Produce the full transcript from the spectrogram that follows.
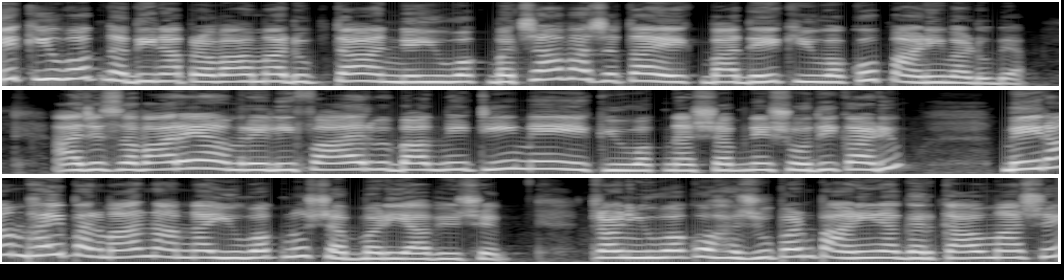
એક યુવક નદીના પ્રવાહમાં ડૂબતા અન્ય યુવક બચાવવા જતા એક બાદ એક યુવકો પાણીમાં ડૂબ્યા. આજે સવારે અમરેલી ફાયર વિભાગની ટીમે એક યુવકના શબને શોધી કાઢ્યું. મેરામભાઈ પરમાર નામના યુવકનું શબ મળી આવ્યું છે ત્રણ યુવકો હજુ પણ પાણીના ગરકાવમાં છે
